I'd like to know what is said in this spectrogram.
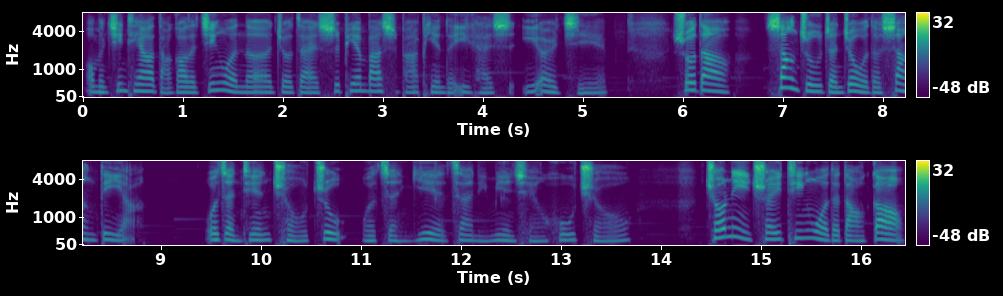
我们今天要祷告的经文呢，就在诗篇八十八篇的一开始一二节，说到上主拯救我的上帝啊，我整天求助，我整夜在你面前呼求。求你垂听我的祷告，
